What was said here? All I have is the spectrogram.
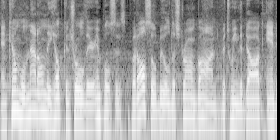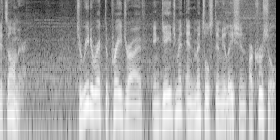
and come will not only help control their impulses, but also build a strong bond between the dog and its owner. To redirect the prey drive, engagement and mental stimulation are crucial.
